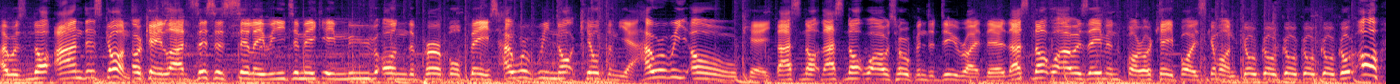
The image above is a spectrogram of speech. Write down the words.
I was not... And it's gone. Okay, lads, this is silly. We need to make a move on the purple base. How have we not killed them yet? How are we... Oh, okay. That's not... That's not what I was hoping to do right there. That's not what I was aiming for. Okay, boys, come on. Go, go, go, go, go, go. Oh,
